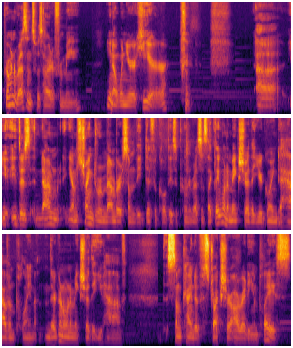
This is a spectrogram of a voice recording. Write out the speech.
permanent residence was harder for me. You know, when you're here, uh, you, there's now I'm you know, I'm just trying to remember some of the difficulties of permanent residence. Like they want to make sure that you're going to have employment, and they're going to want to make sure that you have some kind of structure already in place.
